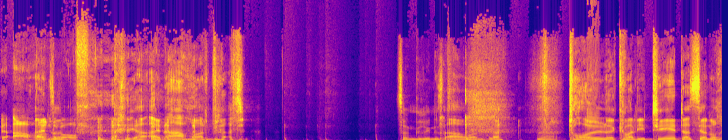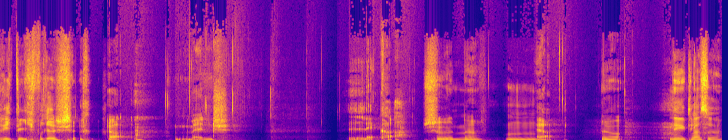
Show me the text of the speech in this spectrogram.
Der Ahorn Also- drauf. ja, ein Ahornblatt. So ein grünes Ahornblatt. Tolle Qualität, das ist ja noch richtig frisch. Ja. Mensch. Lecker. Schön, ne? Mhm. Ja. Ja. Nee, klasse.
